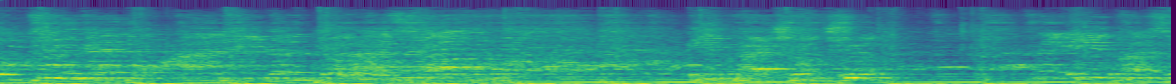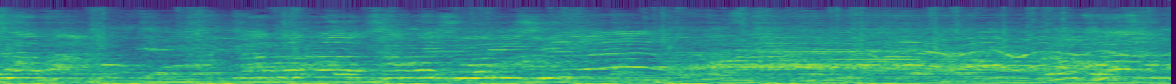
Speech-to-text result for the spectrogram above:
오중에 아니면 돌아서 이발쇼슈 이파사파 까먹어 참아 소리 질러 이렇게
